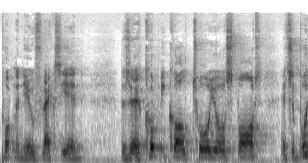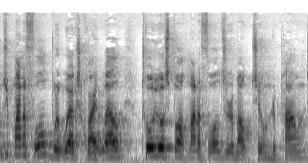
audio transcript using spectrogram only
putting a new flexi in. There's a company called Toyo Sport. It's a budget manifold, but it works quite well. Toyo Sport manifolds are about £200.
